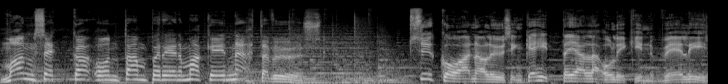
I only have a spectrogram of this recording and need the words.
Mansekka on Tampereen makein nähtävyys. Psykoanalyysin kehittäjällä olikin veli.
